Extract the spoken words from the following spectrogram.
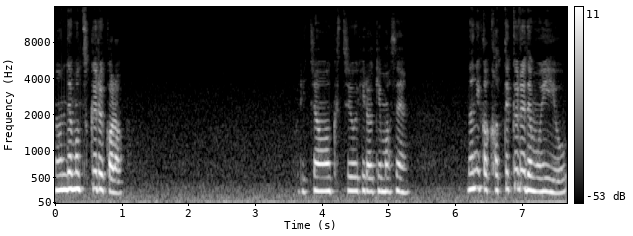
何でも作るから。堀ちゃんは口を開きません。何か買ってくるでもいいよ。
